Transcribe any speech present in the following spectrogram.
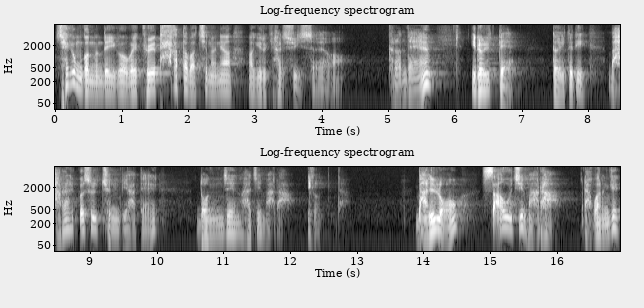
세금 걷는데 이거 왜 교회 다 갖다 바치느냐? 막 이렇게 할 수 있어요. 그런데 이럴 때 너희들이 말할 것을 준비하되 논쟁하지 마라. 이겁니다. 말로 싸우지 마라. 라고 하는 게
